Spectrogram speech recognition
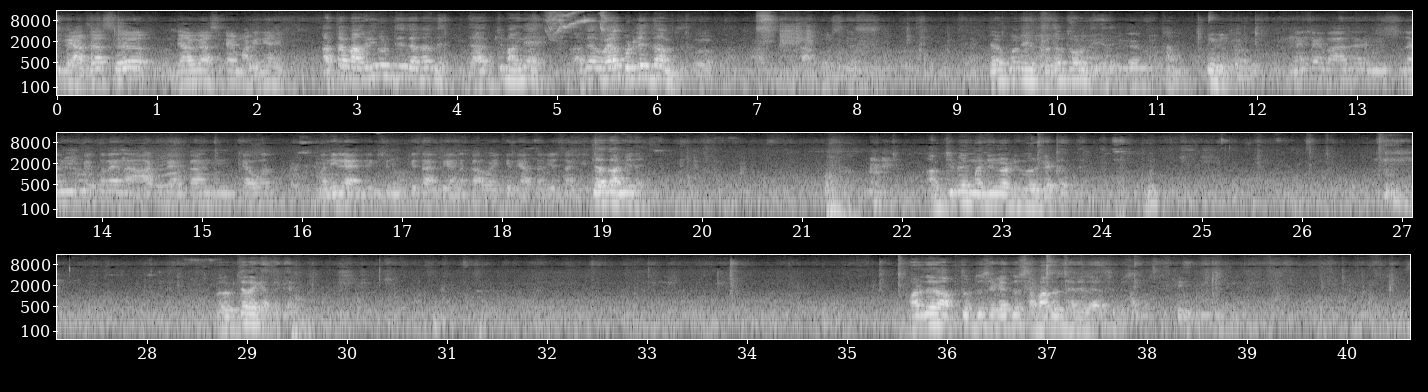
व्याजाचं द्यावे असं काय मागणी आहे? आता मागणी करून ते जाणार नाही. व्याजची मागणी आहे. आता व्याज बुडलेच ना आमचं हो. पण हे प्रथम घे नाही साहेब आज सुद्धा न्यूज पेपर आहे ना आठ बँकांच्यावर मनी लँड्रिंगची नोटीस आरबीआयनं कारवाई केली आता जे सांगितलं. त्यात आम्ही नाही. आमची बँक मनी लॉन्ड्रिंग वगैरे काय करत नाही. मला विचारा की आता काय. म्हणजे तुमचं सगळ्यांचं समाधान झालेलं आहे असं मी सांगतो.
